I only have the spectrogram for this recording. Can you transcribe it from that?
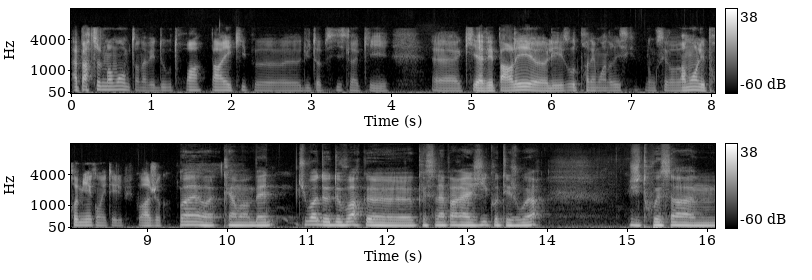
à partir du moment où tu en avais deux ou trois par équipe euh, du top 6 là, qui, euh, qui avaient parlé, euh, les autres prenaient moins de risques. Donc c'est vraiment les premiers qui ont été les plus courageux. Quoi. Ouais, ouais, clairement. Ben, tu vois, de, de voir que, que ça n'a pas réagi côté joueur, j'ai trouvé ça un,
